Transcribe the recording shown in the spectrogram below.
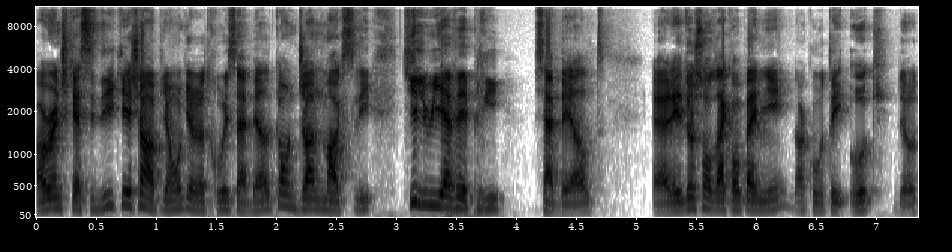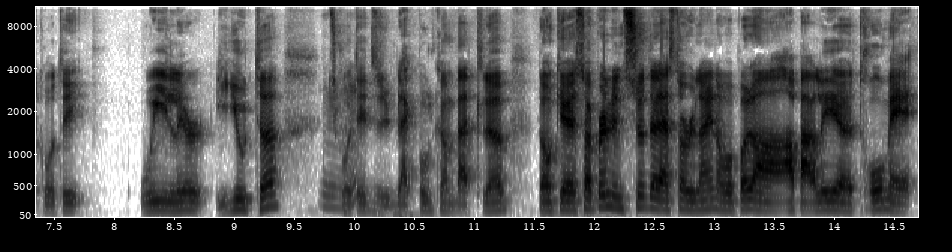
Orange Cassidy, qui est champion, qui a retrouvé sa belt, contre John Moxley, qui lui avait pris sa belt. Les deux sont accompagnés. D'un côté, Hook, de l'autre côté, Wheeler, Utah, du Mhm. côté du Blackpool Combat Club. Donc, euh, c'est un peu une suite de la storyline. On va pas en, en parler euh, trop, mais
